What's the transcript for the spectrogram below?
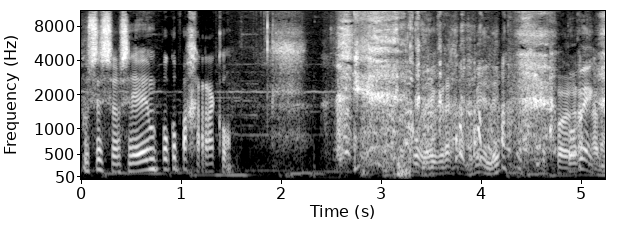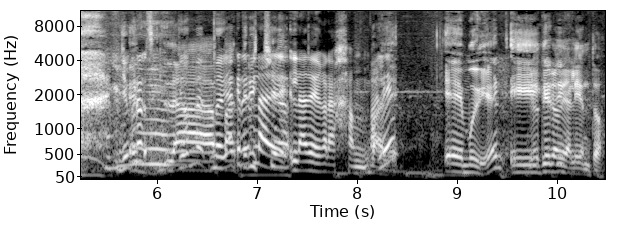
pues eso, se ve un poco pajarraco. Joder, Graham Bell, ¿eh? Joder, Pues venga. Graham. Yo creo que yo me, voy a creer la de, la de Graham, ¿vale? Eh, muy bien. Y Yo tiro de aliento.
